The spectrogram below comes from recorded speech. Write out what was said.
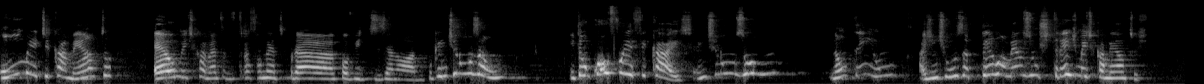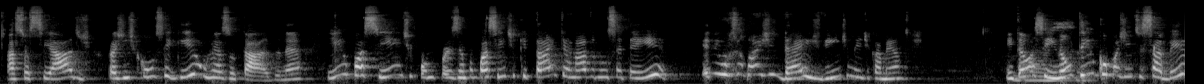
um medicamento é o medicamento do tratamento para Covid-19, porque a gente não usa um. Então, qual foi eficaz? A gente não usou um, não tem um. A gente usa pelo menos uns três medicamentos associados para a gente conseguir um resultado, né? E o paciente, como por exemplo, o paciente que está internado no CTI, ele usa mais de 10, 20 medicamentos. Então, Nossa. assim, não tem como a gente saber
